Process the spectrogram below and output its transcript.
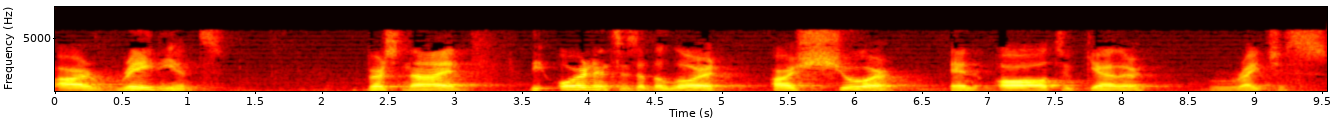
are radiant. Verse 9 the ordinances of the Lord are sure and altogether righteous.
